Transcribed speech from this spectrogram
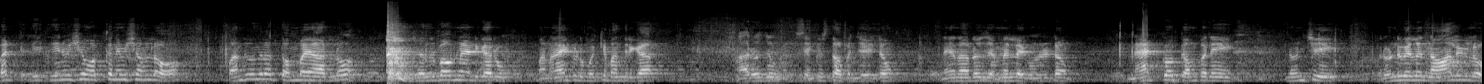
బట్ దీని విషయం ఒక్క నిమిషంలో పంతొమ్మిది వందల తొంభై ఆరులో చంద్రబాబు నాయుడు గారు మా నాయకుడు ముఖ్యమంత్రిగా ఆ రోజు శంకుస్థాపన చేయటం నేను ఆ రోజు ఎమ్మెల్యేగా ఉండటం నాట్కో కంపెనీ నుంచి రెండు వేల నాలుగులో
